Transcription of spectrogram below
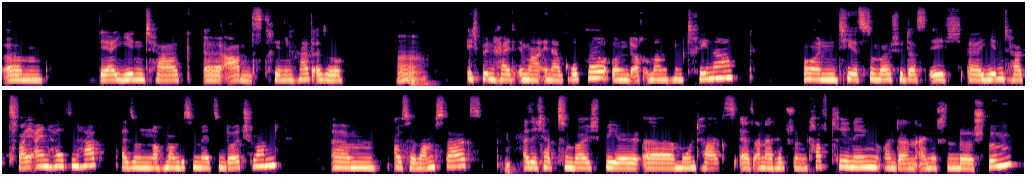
ähm, der jeden Tag äh, abends Training hat. Also ah. ich bin halt immer in einer Gruppe und auch immer mit einem Trainer. Und hier ist zum Beispiel, dass ich äh, jeden Tag zwei Einheiten habe, also noch mal ein bisschen mehr als in Deutschland, ähm, außer samstags. Mhm. Also ich habe zum Beispiel äh, montags erst anderthalb Stunden Krafttraining und dann eine Stunde Schwimmen.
